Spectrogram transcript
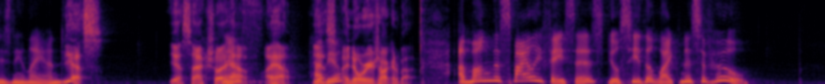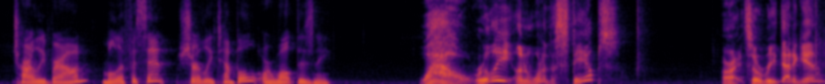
Disneyland. Yes. Yes, actually, I Yes? have. I have. Have yes, you? I know what you're talking about. Among the smiley faces, you'll see the likeness of who? Charlie Brown, Maleficent, Shirley Temple, or Walt Disney? Wow, really? On one of the stamps? All right, so read that again.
